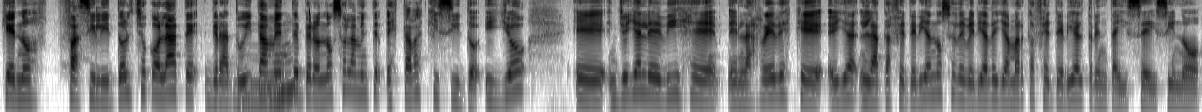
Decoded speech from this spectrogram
que nos facilitó el chocolate gratuitamente, pero no solamente estaba exquisito. Y yo eh, yo ya le dije en las redes que ella, la cafetería no se debería de llamar cafetería el 36, sino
